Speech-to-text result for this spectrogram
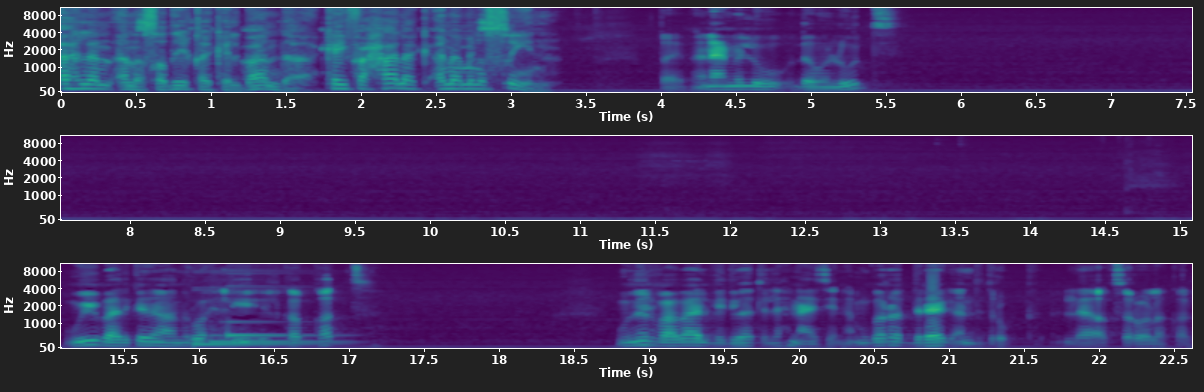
أهلا أنا صديقك الباندا. كيف حالك؟ أنا من الصين. طيب هنعمل له download وبعد كده هنروح لل CapCut. ونرفع بقى الفيديوهات اللي إحنا عايزينها. مجرد drag and drop لا أكثر ولا أقل.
